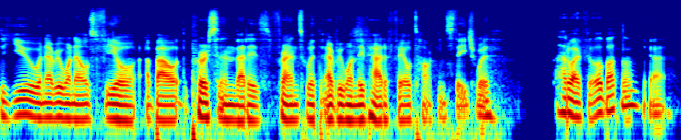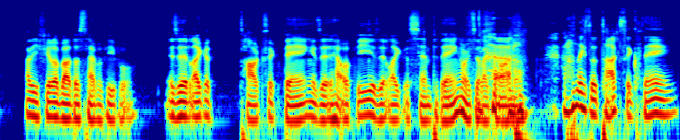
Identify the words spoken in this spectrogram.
do you and everyone else feel about the person that is friends with everyone they've had a failed talking stage with? How do I feel about them? Yeah. How do you feel about those type of people? Is it like a toxic thing? Is it healthy? Is it like a simp thing? Or is it like normal? I don't think it's a toxic thing.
